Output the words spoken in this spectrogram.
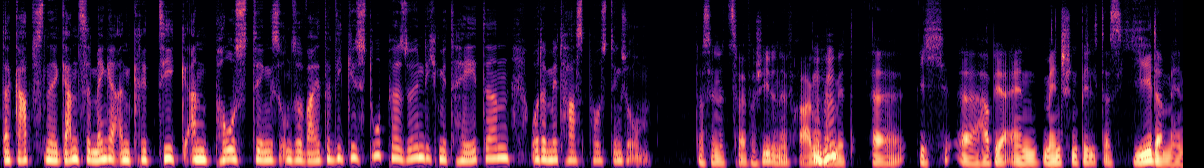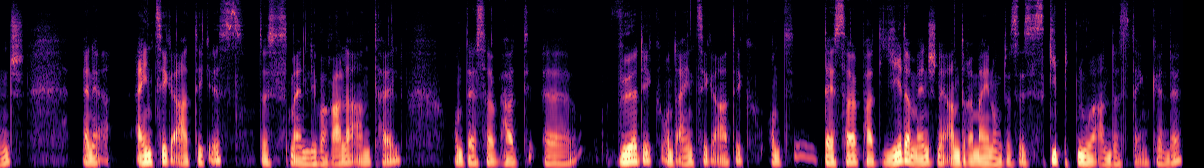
da gab es eine ganze Menge an Kritik, an Postings und so weiter. Wie gehst du persönlich mit Hatern oder mit Hasspostings um? Das sind jetzt zwei verschiedene Fragen, mhm. weil mit, äh, ich äh, habe ja ein Menschenbild, dass jeder Mensch eine einzigartig ist. Das ist mein liberaler Anteil. Und deshalb hat äh, würdig und einzigartig. Und deshalb hat jeder Mensch eine andere Meinung. Das ist, es gibt nur Andersdenkende.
